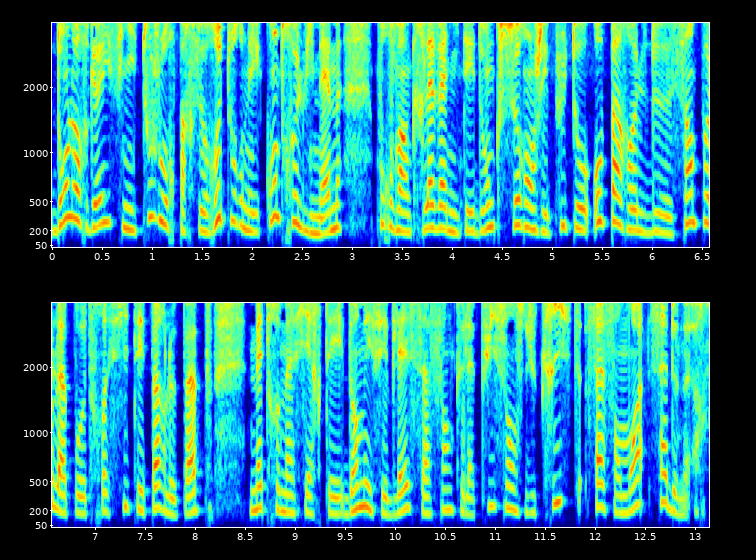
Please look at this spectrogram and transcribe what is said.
dont l'orgueil finit toujours par se retourner contre lui-même. Pour vaincre la vanité donc, se ranger plutôt aux paroles de Saint Paul apôtre citées par le pape, mettre ma fierté dans mes faiblesses afin que la puissance du Christ fasse en moi sa demeure.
